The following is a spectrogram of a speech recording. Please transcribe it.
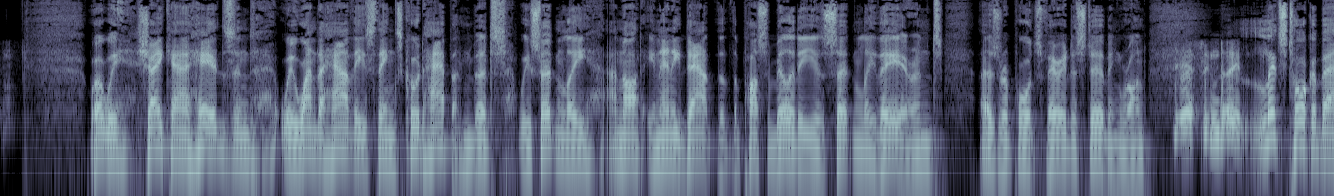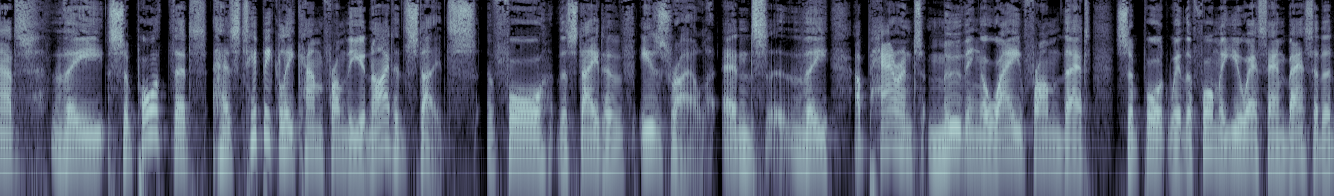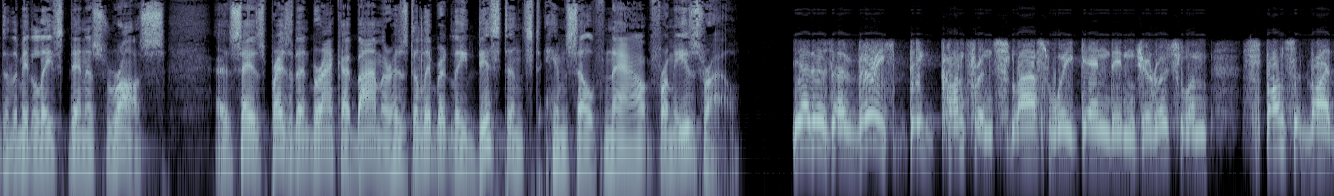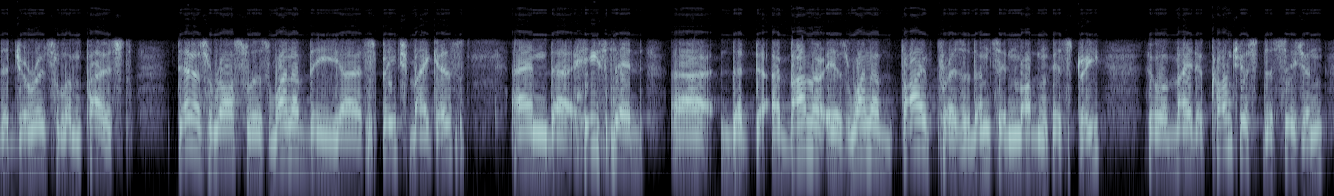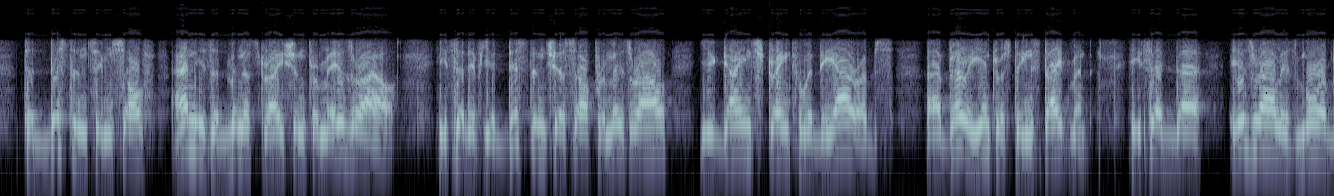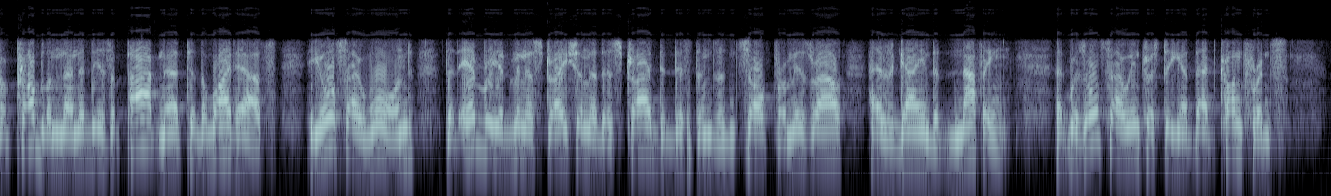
Well, we shake our heads and we wonder how these things could happen, but we certainly are not in any doubt that the possibility is certainly there, and those reports very disturbing, Ron. Yes, indeed. Let's talk about the support that has typically come from the United States for the state of Israel and the apparent moving away from that support where the former US ambassador to the Middle East, Dennis Ross, uh, says President Barack Obama has deliberately distanced himself now from Israel. Yeah, there's a very big conference last weekend in Jerusalem, sponsored by the Jerusalem Post. Dennis Ross was one of the uh, speech makers, and uh, he said uh, that Obama is one of five presidents in modern history who have made a conscious decision to distance himself and his administration from Israel. He said, if you distance yourself from Israel, you gain strength with the Arabs. A very interesting statement. He said, uh, Israel is more of a problem than it is a partner to the White House. He also warned that every administration that has tried to distance itself from Israel has gained nothing. It was also interesting at that conference.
